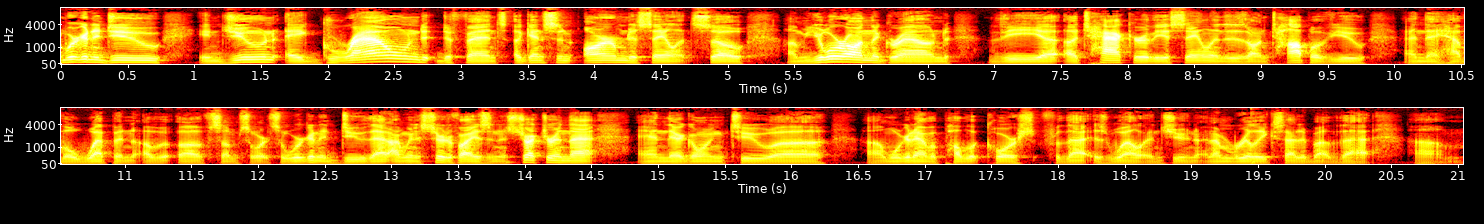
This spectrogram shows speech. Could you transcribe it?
we're going to do in June a ground defense against an armed assailant. So um, you're on the ground, the uh, attacker, the assailant is on top of you, and they have a weapon of, of some sort. So we're going to do that. I'm going to certify as an instructor in that, and they're going to. Uh, um, we're going to have a public course for that as well in June, and I'm really excited about that. Um,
